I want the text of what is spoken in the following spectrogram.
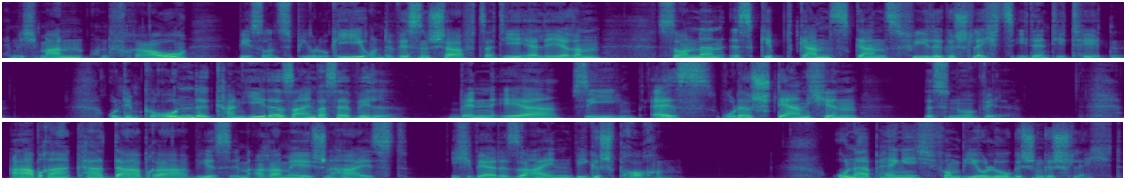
nämlich Mann und Frau, wie es uns Biologie und Wissenschaft seit jeher lehren, sondern es gibt ganz, ganz viele Geschlechtsidentitäten. Und im Grunde kann jeder sein, was er will, wenn er, sie, es oder Sternchen es nur will. Abracadabra, wie es im Aramäischen heißt, ich werde sein wie gesprochen. Unabhängig vom biologischen Geschlecht.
